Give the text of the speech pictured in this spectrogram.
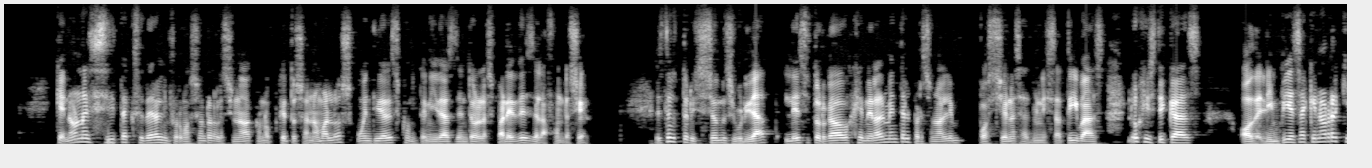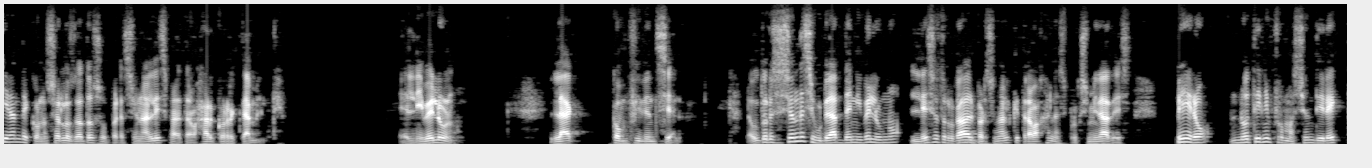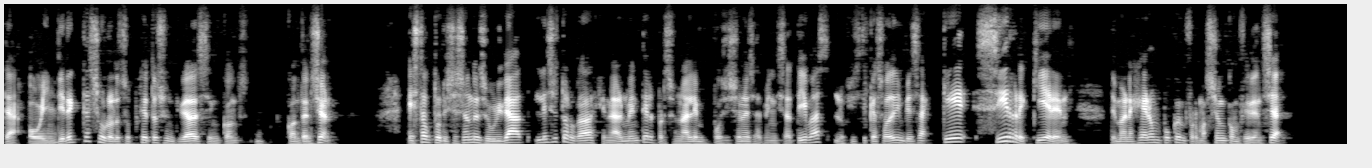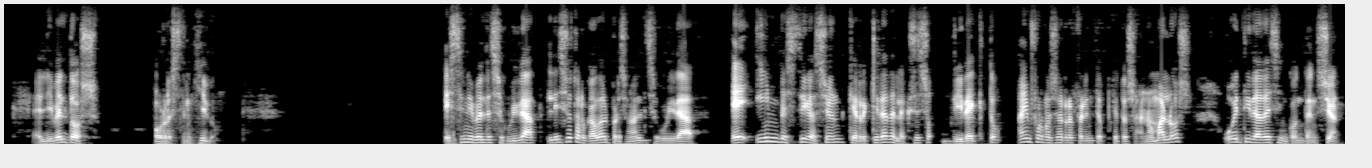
que no necesita acceder a la información relacionada con objetos anómalos o entidades contenidas dentro de las paredes de la Fundación. Esta autorización de seguridad le es otorgada generalmente al personal en posiciones administrativas, logísticas o de limpieza que no requieran de conocer los datos operacionales para trabajar correctamente. El nivel 1. La confidencial. La autorización de seguridad de nivel 1 le es otorgada al personal que trabaja en las proximidades, pero no tiene información directa o indirecta sobre los objetos o entidades en contención. Esta autorización de seguridad le es otorgada generalmente al personal en posiciones administrativas, logísticas o de limpieza que sí requieren de manejar un poco de información confidencial. El nivel 2, o restringido. Este nivel de seguridad le es otorgado al personal de seguridad e investigación que requiera del acceso directo a información referente a objetos anómalos o entidades en contención.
